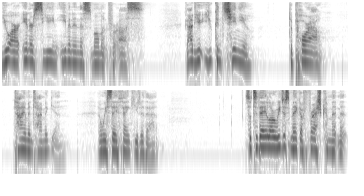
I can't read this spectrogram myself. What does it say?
You are interceding even in this moment for us. God, you, you continue to pour out time and time again. And we say thank you to that. So today, Lord, we just make a fresh commitment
